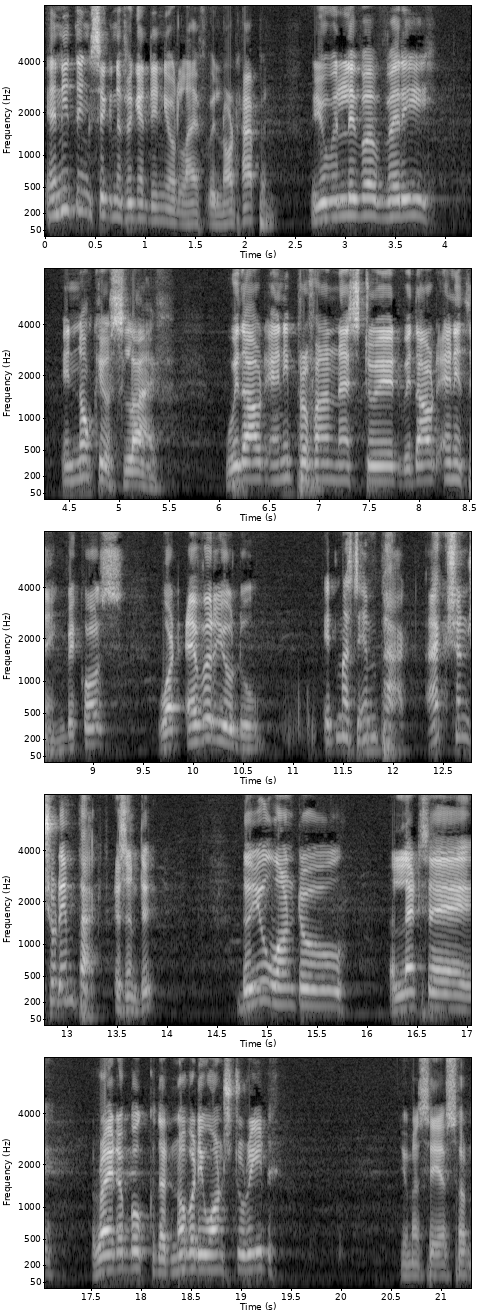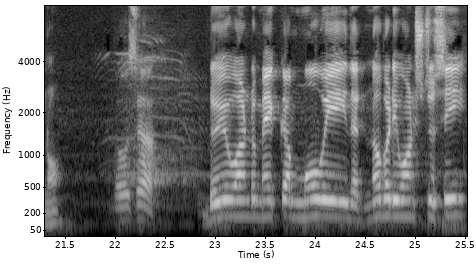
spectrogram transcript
anything significant in your life will not happen. You will live a very innocuous life without any profoundness to it, without anything, because whatever you do, it must impact. Action should impact, isn't it? Do you want to, let's say, write a book that nobody wants to read? You must say yes or no. No, sir. Do you want to make a movie that nobody wants to see?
